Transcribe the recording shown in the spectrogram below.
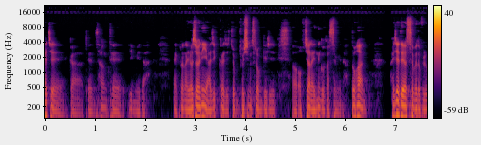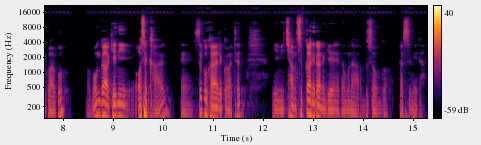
해제가 된 상태입니다. 네, 그러나 여전히 아직까지 좀 조심스러운 것이 어, 없지 않아 있는 것 같습니다. 또한 해제되었음에도 불구하고 어, 뭔가 괜히 어색한 네, 쓰고 가야 될 것 같은 이미 참 습관이라는 게 너무나 무서운 것 같습니다.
